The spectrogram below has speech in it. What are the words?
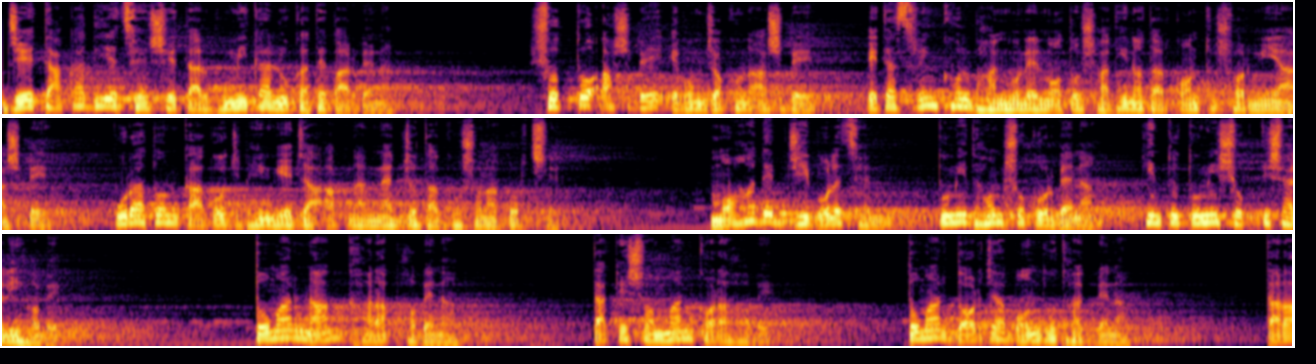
যে টাকা দিয়েছে সে তার ভূমিকা লুকাতে পারবে না। সত্য আসবে এবং যখন আসবে, এটা শৃঙ্খল ভাঙ্গনের মতো স্বাধীনতার কণ্ঠস্বর নিয়ে আসবে, পুরাতন কাগজ ভেঙে যা আপনার ন্যায্যতা ঘোষণা করছে। মহাদেবজি বলেছেন তুমি ধ্বংস করবে না, কিন্তু তুমি শক্তিশালী হবে। তোমার নাম খারাপ হবে না। তাকে সম্মান করা হবে। তোমার দরজা বন্ধ থাকবে না। তারা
